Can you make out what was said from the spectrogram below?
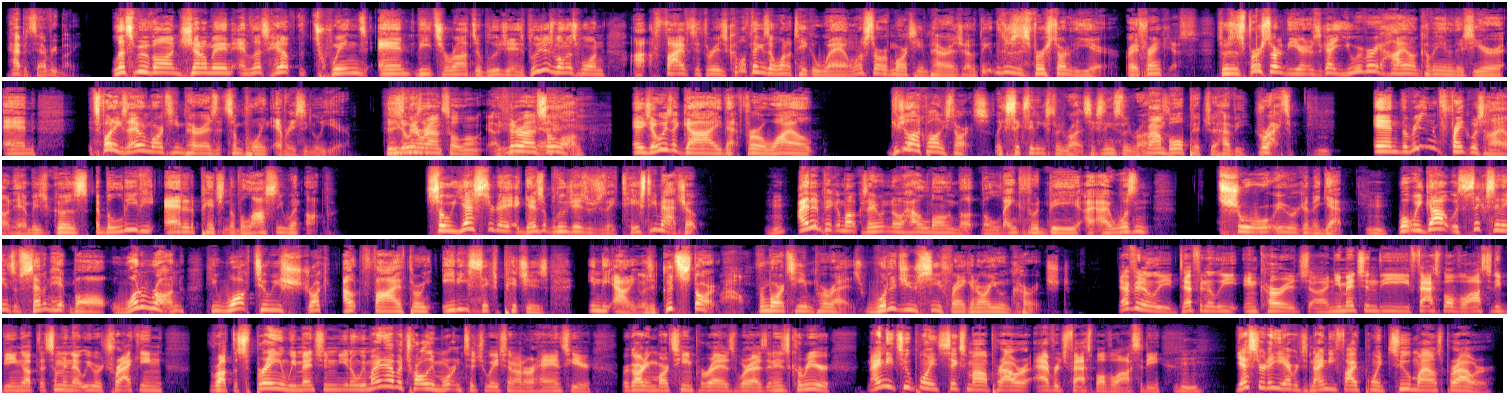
happens to everybody. Let's move on, gentlemen, and let's hit up the Twins and the Toronto Blue Jays. Blue Jays won this one uh, five to three. There's a couple things I want to take away. I want to start with Martin Perez. I think this was his first start of the year, right, Frank? Yes. So it was his first start of the year. There's a guy you were very high on coming into this year, and it's funny because I own Martin Perez at some point every single year. 'Cause he's been always a- around so long. He's been around like, so long, and he's always a guy that for a while gives you a lot of quality starts, like six innings, three runs, six innings, three runs. Ground ball pitcher, heavy. Correct. And the reason Frank was high on him is because I believe he added a pitch and the velocity went up. So yesterday against the Blue Jays, which is a tasty matchup, Mhm. I didn't pick him up because I don't know how long the, the length would be. I, I wasn't sure what we were going to get. Mhm. What we got was six innings of seven hit ball, one run. He walked two, he struck out five, throwing 86 pitches in the outing. It was a good start Wow. for Martin Perez. What did you see, Frank, and are you encouraged? Definitely, definitely encouraged. Uh, and you mentioned the fastball velocity being up. That's something that we were tracking throughout the spring. And we mentioned, you know, we might have a Charlie Morton situation on our hands here regarding Martin Perez. Whereas in his career, 92.6 mile per hour average fastball velocity. Yesterday, he averaged 95.2 miles per hour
